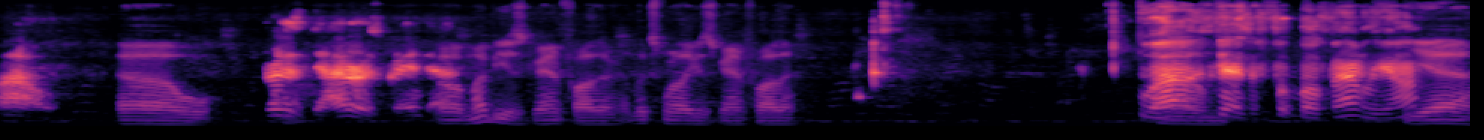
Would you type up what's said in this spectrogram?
Wow. Oh, Or his dad or his granddad? oh, it might be his grandfather. It looks more like his grandfather. Wow, Um, this guy's a football family, huh? Yeah.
